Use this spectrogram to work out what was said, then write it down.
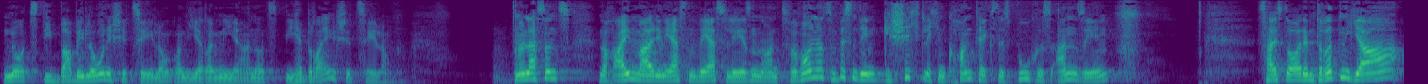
nutzt die babylonische Zählung und Jeremia nutzt die hebräische Zählung. Nun lass uns noch einmal den ersten Vers lesen und wir wollen uns ein bisschen den geschichtlichen Kontext des Buches ansehen. Das heißt dort im dritten Jahr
